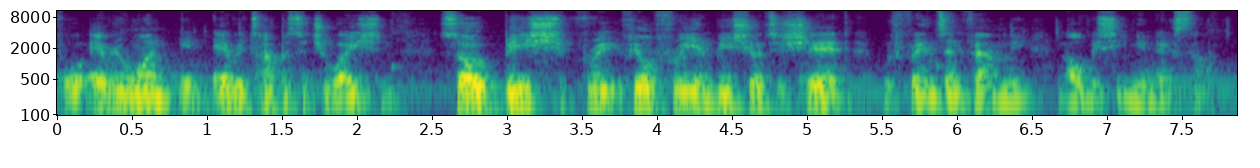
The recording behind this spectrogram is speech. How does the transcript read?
for everyone in every type of situation. So be free, feel free and be sure to share it with friends and family and I'll be seeing you next time.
